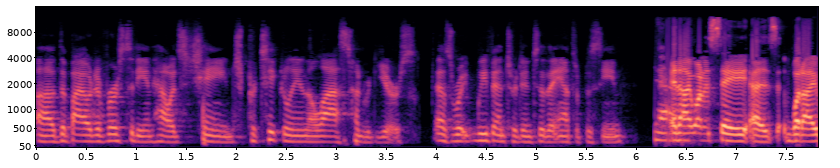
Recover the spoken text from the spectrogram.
uh, the biodiversity and how it's changed, particularly in the last hundred years as we've entered into the Anthropocene. Yeah. And I want to say, as what I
